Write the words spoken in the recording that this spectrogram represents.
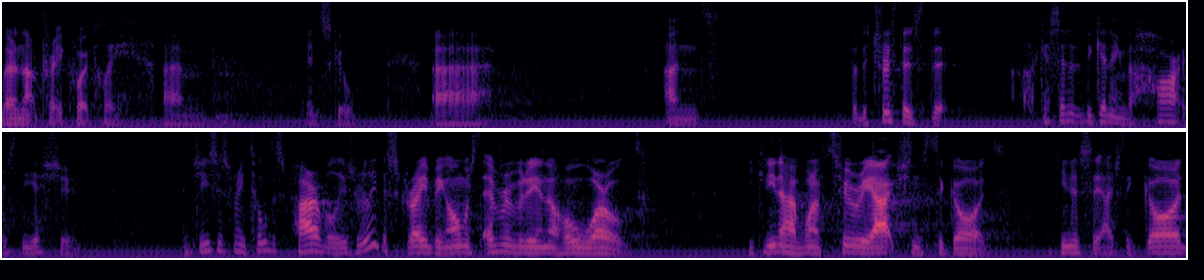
learn that pretty quickly um, in school. Uh, and but the truth is that, like I said at the beginning, the heart is the issue. And Jesus, when he told this parable, he was really describing almost everybody in the whole world. You can either have one of two reactions to God. You can either say, actually, God,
